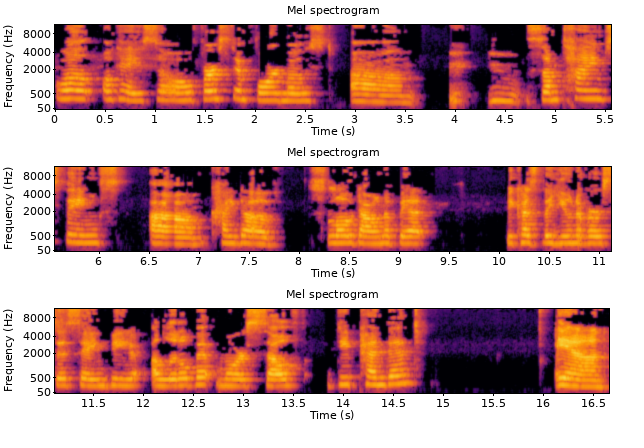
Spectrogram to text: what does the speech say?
Well, okay. So first and foremost, um, sometimes things um, kind of slow down a bit because the universe is saying be a little bit more self dependent. And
